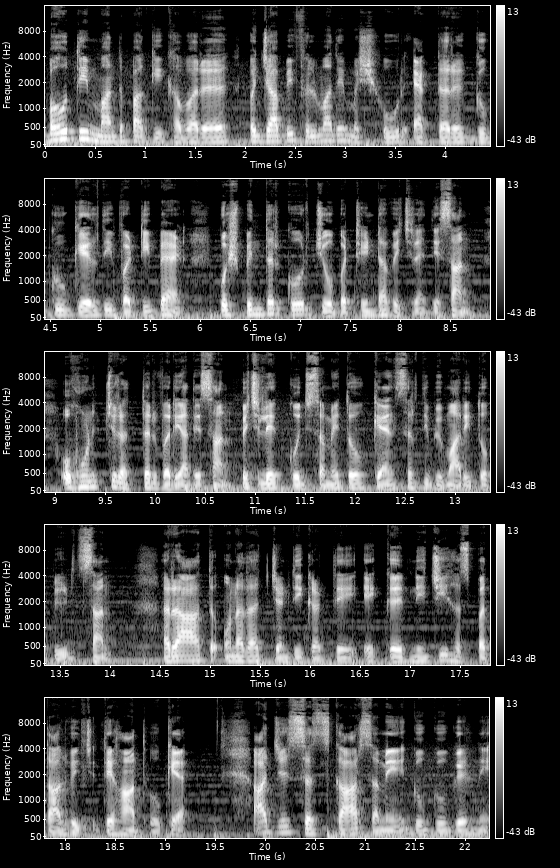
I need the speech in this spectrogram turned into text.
ਬਹੁਤ ਹੀ ਮੰਦਭਾਗੀ ਖਬਰ, ਪੰਜਾਬੀ ਫਿਲਮਾਂ ਦੇ ਮਸ਼ਹੂਰ ਐਕਟਰ ਗੁੱਗੂ ਗਿੱਲ ਦੀ ਵੱਡੀ ਭੈਣ ਪੁਸ਼ਪਿੰਦਰ ਕੌਰ ਜੋ ਬਠਿੰਡਾ ਵਿੱਚ ਰਹਿੰਦੇ ਸਨ, ਉਹ ਹੁਣ 74 ਵਰਿਆਂ ਦੇ ਸਨ। ਪਿਛਲੇ ਕੁਝ ਸਮੇਂ ਤੋਂ ਕੈਂਸਰ ਦੀ ਬਿਮਾਰੀ ਤੋਂ ਪੀੜਤ ਸਨ। ਰਾਤ ਉਹਨਾਂ ਦਾ ਚੰਡੀਗੜ੍ਹ ਦੇ ਇੱਕ ਨਿੱਜੀ ਹਸਪਤਾਲ ਵਿੱਚ ਦੇਹਾਂਤ ਹੋ ਗਿਆ। ਅੱਜ ਸੰਸਕਾਰ ਸਮੇਂ ਗੁੱਗੂ ਗਿੱਲ ਨੇ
